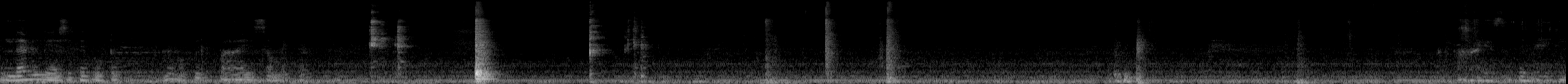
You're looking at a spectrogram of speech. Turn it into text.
എല്ലാ വെള്ളിയാഴ്ചത്തെ കൂട്ടും നമുക്കൊരു പായസം വയ്ക്കണം പായസത്തിന്റെ അരി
